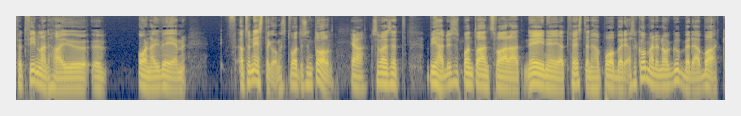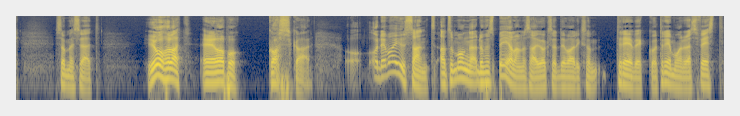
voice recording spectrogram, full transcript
För att Finland har ju uh, ordnat ju VM, alltså nästa gång, så 2012. Ja. Så var det så att vi hade så spontant svarat att nej, nej, att festen har påbörjats. Och så kommer det någon gubbe där bak som är så att juhlat är loppu koskaan. Och, och det var ju sant. Alltså många, de här spelarna sa ju också att det var liksom tre veckor, tre månaders fest,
